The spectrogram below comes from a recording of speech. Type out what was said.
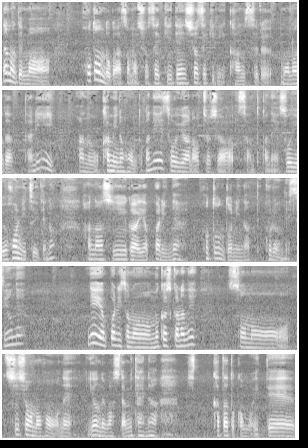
なのでまあほとんどがその書籍電子書籍に関するものだったりあの紙の本とかねそういうあの著者さんとかねそういう本についての話がやっぱりねほとんどになってくるんですよね。でやっぱりその昔からねその師匠の本をね読んでましたみたいな方とかもいて、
